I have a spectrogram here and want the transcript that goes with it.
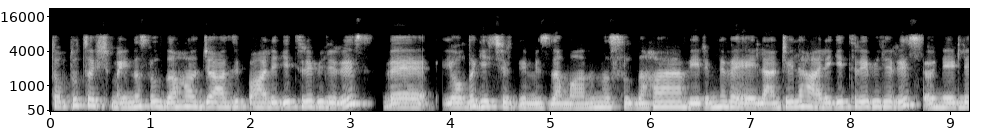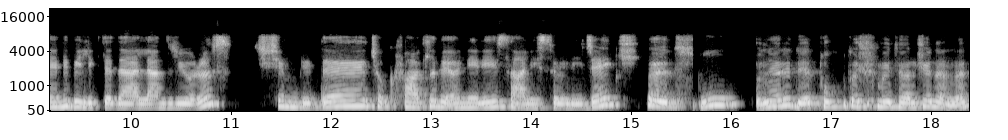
toplu taşımayı nasıl daha cazip hale getirebiliriz ve yolda geçirdiğimiz zamanı nasıl daha verimli ve eğlenceli hale getirebiliriz önerilerini birlikte değerlendiriyoruz. Şimdi de çok farklı bir öneriyi Salih söyleyecek. Evet, bu öneri de toplu taşımayı tercih edenler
